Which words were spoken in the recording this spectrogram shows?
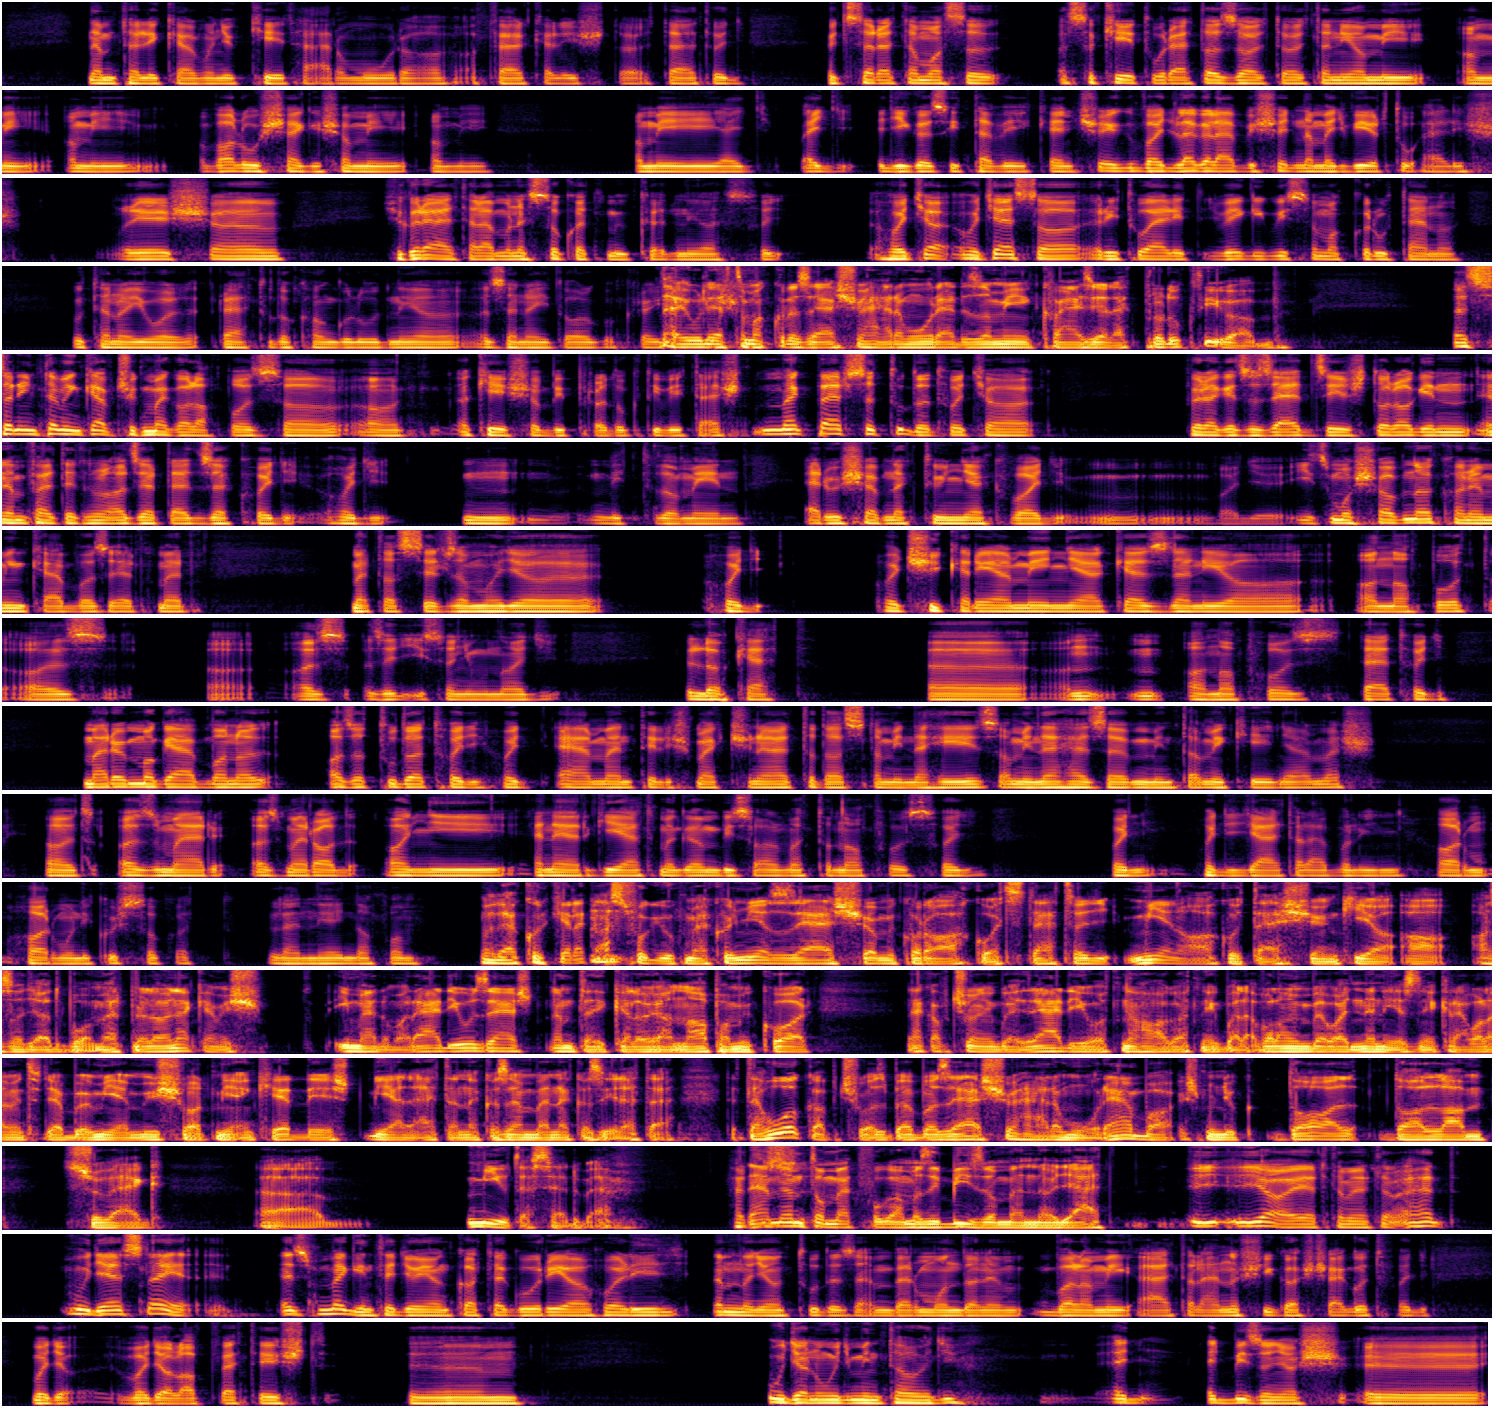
nem telik el mondjuk két-három óra a felkeléstől. Tehát, hogy, hogy szeretem azt a, azt a két órát azzal tölteni, ami, ami, ami a valóság, és ami, ami, ami egy, egy, egy igazi tevékenység, vagy legalábbis egy nem egy virtuális. És, és akkor általában ez szokott működni az, hogy hogyha, hogyha ezt a rituálit végigviszem, akkor utána utána jól rá tudok hangolódni a, a zenei dolgokra. De jól értem, akkor az első három órád az, ami kvázi a legproduktívabb? Ez szerintem inkább csak megalapozza a, a, a későbbi produktivitást. Meg persze tudod, hogyha főleg ez az edzés dolog, én, én nem feltétlenül azért edzek, hogy, hogy mit tudom én, erősebbnek tűnjek, vagy, vagy izmosabbnak, hanem inkább azért, mert, mert azt érzem, hogy, a, hogy, hogy sikerélménnyel kezdeni a, a napot, az, az, az egy iszonyú nagy löket a, a naphoz. Tehát, hogy már önmagában az a tudat, hogy, hogy elmentél és megcsináltad azt, ami nehéz, ami nehezebb, mint ami kényelmes, az, az, már, az már ad annyi energiát, meg önbizalmat a naphoz, hogy, hogy, hogy így általában így harmonikus szokott lenni egy napom. Na de akkor kérlek azt fogjuk meg, hogy mi az az első, amikor alkotsz, tehát hogy milyen alkotás jön ki a, a, az agyadból, mert például nekem is imádom a rádiózást, nem telik el olyan nap, amikor ne kapcsolnék be egy rádiót, ne hallgatnék bele valamibe, vagy ne néznék rá valamit, hogy ebből milyen műsort, milyen kérdést, milyen lehet ennek az embernek az élete. De te hol kapcsolsz be ebbe az első három órába, és mondjuk dal, dallam, szöveg, uh, mi jut eszedbe? Hát nem, ez... nem tudom megfogalmazni, bízom benne, hogy át... Ja, értem, értem. Hát ugye ez, ne, ez megint egy olyan kategória, ahol így nem nagyon tud az ember mondani valami általános igazságot, vagy, vagy, vagy alapvetést. Üm, ugyanúgy, mint ahogy egy, egy bizonyos ö,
